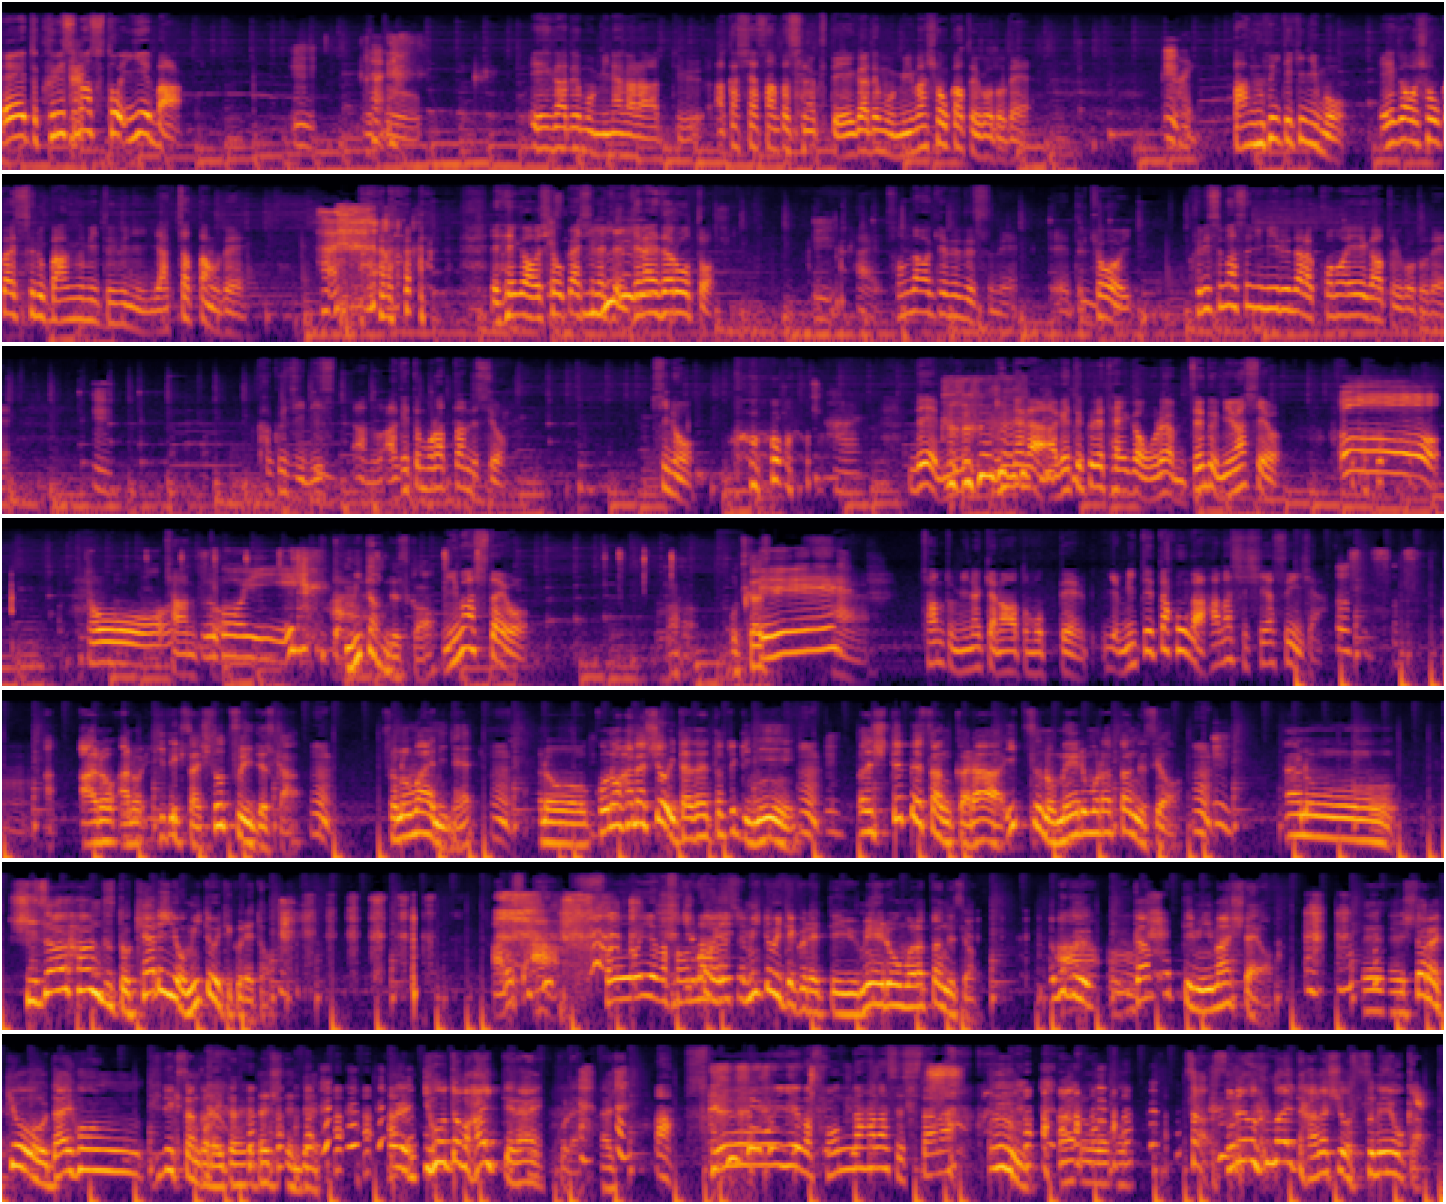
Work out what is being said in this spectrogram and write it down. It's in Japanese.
はいえっ、とクリスマスといえばうん。えっと、はい。映画でも見ながらっていう明石家さんたちじゃなくて映画でも見ましょうかということでうん。はい。番組的にも映画を紹介する番組というふうにやっちゃったのではい。映画を紹介しなきゃいけないだろうと、うん。はい、そんなわけでですね、えー、と今日クリスマスに見るならこの映画ということでうん。各自リスあの上げてもらったんですよ。昨日はい。でみみんなが上げてくれた映画を俺は全部見ましたよ、おおおちゃんと。ーすごい。はい。見たんですか？見ましたよ、あお疲れ。ええはい、ちゃんと見なきゃなと思って。いや見てた方が話しやすいじゃん。そうそうそうそう。ああのあの秀樹さん一ついいですか？うん。その前にねうん。あのこの話をいただいた時に、うん。私てっぺさんから一通のメールもらったんですよ。うん。うん。あのーシザーハンズとキャリーを見といてくれと。あれあそういえばそんな。話見といてくれっていうメールをもらったんですよ。僕、あうん。頑張ってみましたよ。えーしたら今日台本秀樹さんからいただいた時点で これ2本とも入ってない。これあそういえばそんな話したな。うん。あのーさあそれを踏まえて話を進めようか。え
